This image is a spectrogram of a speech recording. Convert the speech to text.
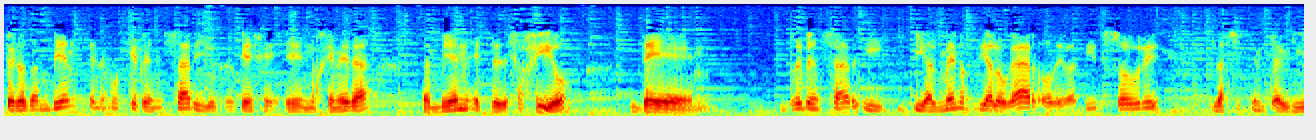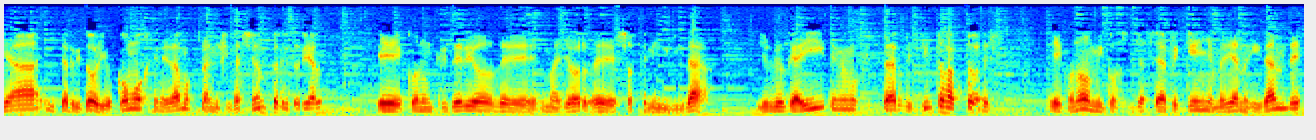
pero también tenemos que pensar, y yo creo que eh, nos genera también este desafío de repensar y, y, al menos dialogar o debatir sobre la sustentabilidad y territorio, cómo generamos planificación territorial eh, con un criterio de mayor eh, sostenibilidad. Yo creo que ahí tenemos que estar distintos actores económicos, ya sea pequeños, medianos y grandes,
